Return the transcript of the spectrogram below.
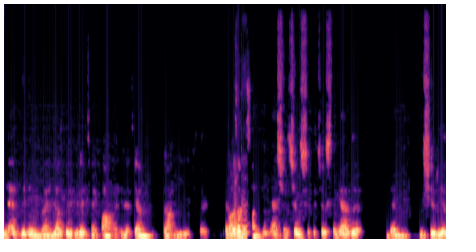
yine dediğim gibi hani biraz böyle üretmek falan yani üretken falan iyi işte. Ya bazen mesela yani şimdi çalış, çalıştığım yerde yani dışarıya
